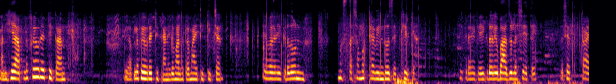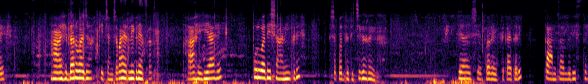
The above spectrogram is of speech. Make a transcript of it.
आणि हे आपलं फेवरेट ठिकाण. हे आपलं फेवरेट ठिकाण आहे तुम्हाला तर माहिती किचन हे बघा इकडं दोन मस्त अशा मोठ्या विंडोज आहेत खिडक्या. इकडे एक इकडे बाजूला शेत आहे. तसेच काय? हा आहे दरवाजा किचनच्या बाहेर निघण्याचा. हा आहे ही आहे पूर्व दिशा आणि इकडे अशा पद्धतीची घरं आहेत. हे आहे शेत बघा इकडे काहीतरी काम चालू दिसतंय.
